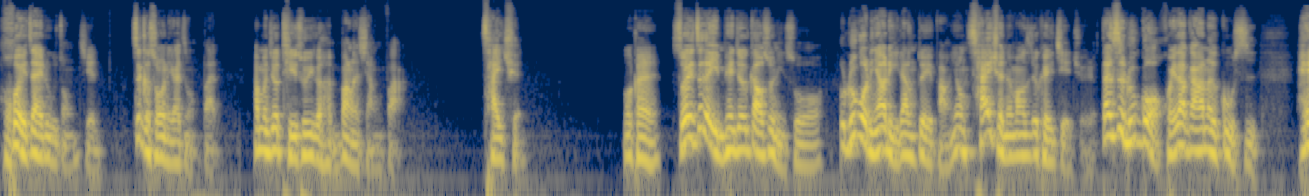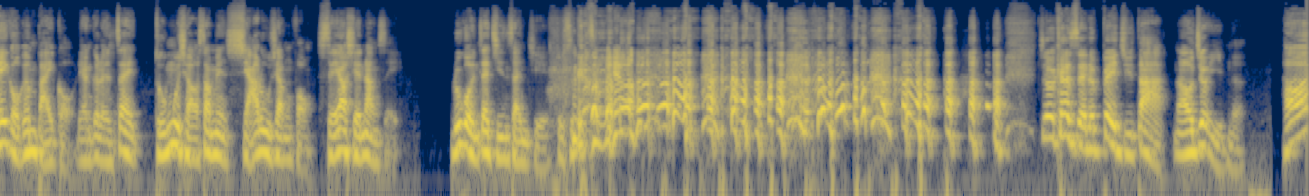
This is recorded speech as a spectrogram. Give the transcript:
会在路中间，这个时候你该怎么办？他们就提出一个很棒的想法：猜拳。OK，所以这个影片就告诉你说，如果你要礼让对方，用猜拳的方式就可以解决了。但是如果回到刚刚那个故事，黑狗跟白狗两个人在独木桥上面狭路相逢，谁要先让谁？如果你在金山街，就是怎么样？就看谁的背局大，然后就赢了。好啊，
